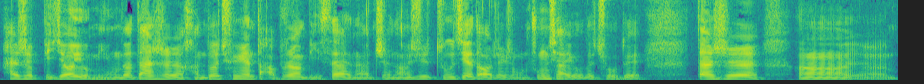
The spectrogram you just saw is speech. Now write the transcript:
还是比较有名的。但是很多球员打不上比赛呢，只能去租借到这种中下游的球队。但是，嗯。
